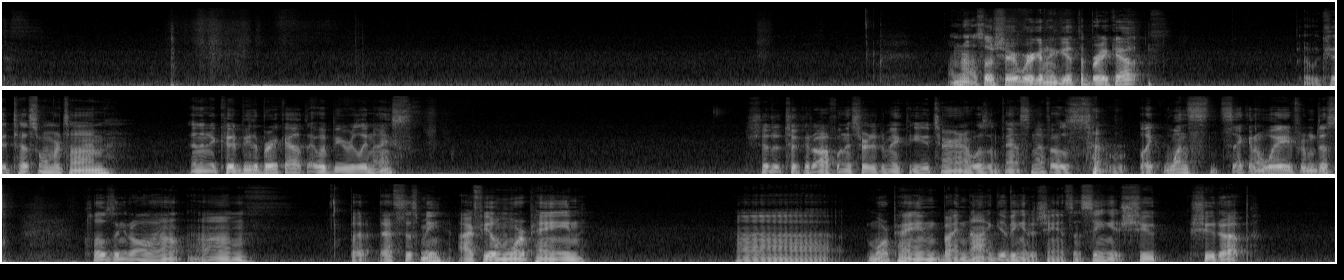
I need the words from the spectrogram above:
I'm not so sure we're going to get the breakout. But we could test one more time. And then it could be the breakout. That would be really nice. Should have took it off when it started to make the U-turn. I wasn't fast enough. I was like one second away from just closing it all out. Um, but that's just me. I feel more pain, uh, more pain by not giving it a chance and seeing it shoot shoot up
